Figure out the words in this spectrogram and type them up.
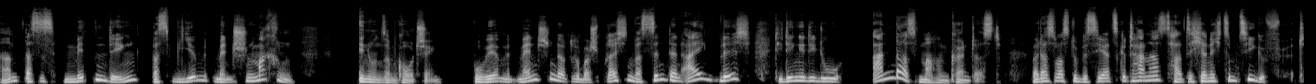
Ja, das ist mit ein Ding, was wir mit Menschen machen in unserem Coaching wo wir mit Menschen darüber sprechen, was sind denn eigentlich die Dinge, die du anders machen könntest. Weil das, was du bis jetzt getan hast, hat dich ja nicht zum Ziel geführt.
